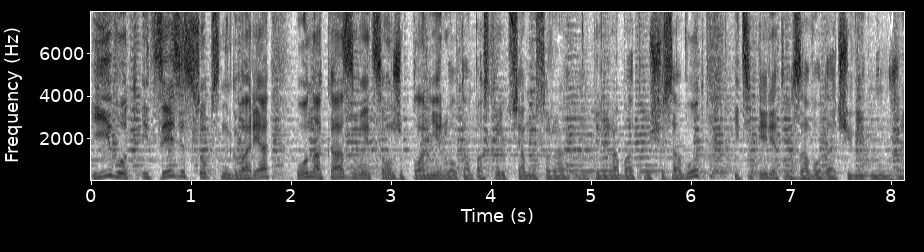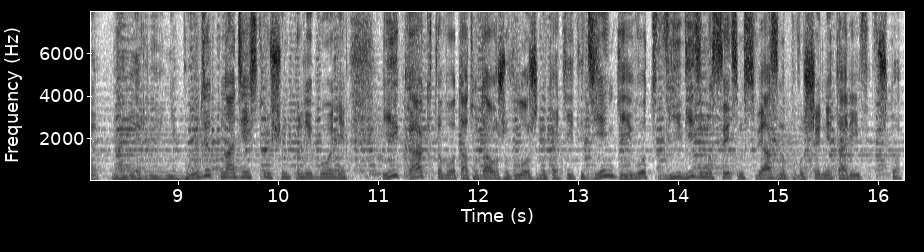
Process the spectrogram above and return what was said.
И вот и Цезис, собственно говоря, он оказывается, он же планировал там построить себя мусороперерабатывающий завод, и теперь этого завода, очевидно, уже, наверное, не будет на действующем полигоне. И как-то вот, а туда уже вложены какие-то деньги, и вот, видимо, с этим связано повышение тарифов, что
